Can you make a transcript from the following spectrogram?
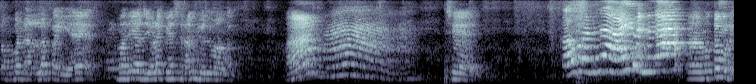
ரொம்ப நல்ல பையன். மரியாதையோட பேசுறான்னு சொல்லுவாங்க. ஆ? சரி. ஆ, முத்தம் கொடு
